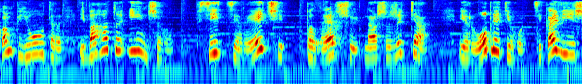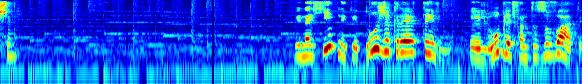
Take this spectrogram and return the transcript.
комп'ютери і багато іншого. Всі ці речі полегшують наше життя і роблять його цікавішим. Винахідники дуже креативні і люблять фантазувати,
